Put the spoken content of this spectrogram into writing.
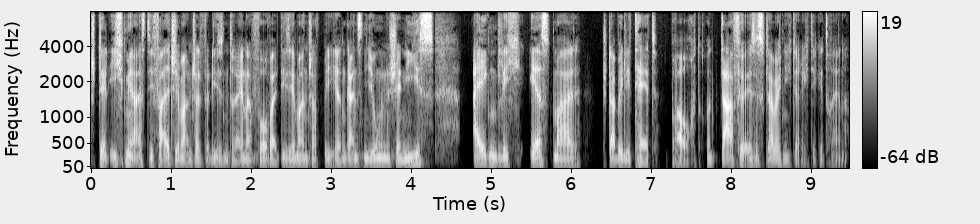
stelle ich mir als die falsche Mannschaft für diesen Trainer vor, weil diese Mannschaft mit ihren ganzen jungen Genies eigentlich erstmal Stabilität braucht. Und dafür ist es, glaube ich, nicht der richtige Trainer.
